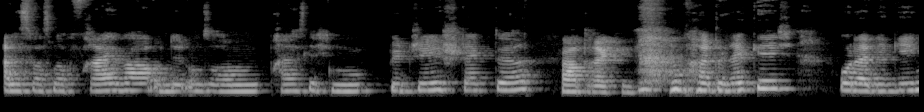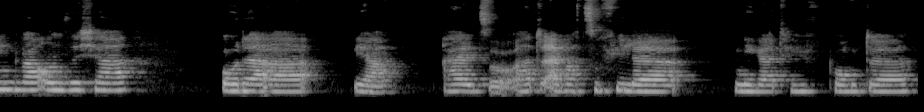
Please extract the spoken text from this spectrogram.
alles, was noch frei war und in unserem preislichen Budget steckte, War dreckig. war dreckig oder die Gegend war unsicher oder ja, halt so, hatte einfach zu viele Negativpunkte,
